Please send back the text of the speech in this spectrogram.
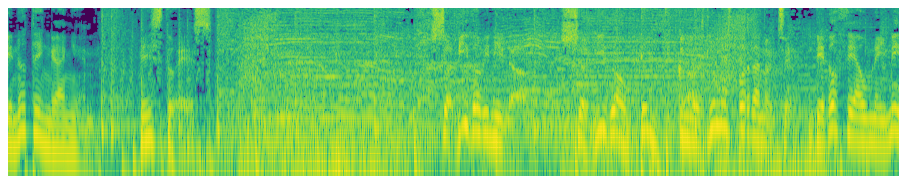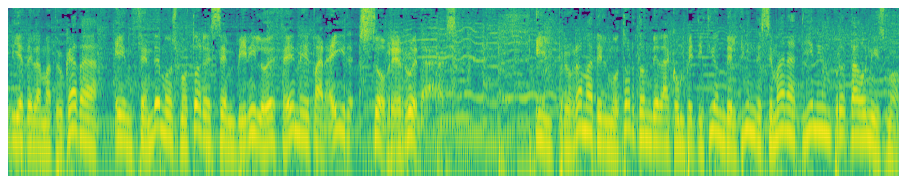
Que no te engañen. Esto es. Sonido vinilo. Sonido auténtico. Los lunes por la noche, de 12 a una y media de la madrugada, encendemos motores en vinilo FM para ir sobre ruedas. El programa del motor donde la competición del fin de semana tiene un protagonismo.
